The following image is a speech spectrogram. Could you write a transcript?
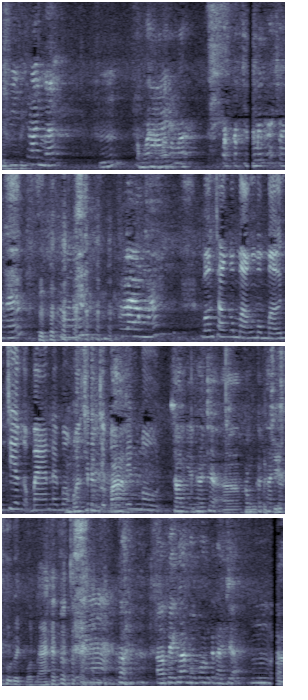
នេះពីឆ្លៃមកហឹមអមអមអមបាត់កាត់ចិត្តមែនហើយឆាំងអើឡើងមកបងចង់កំង10000ជាងក៏បានដែរបង10000ជាងក៏បានមានម៉ូតចង់និយាយថាចេះអឺកុំគិតបថាជាចេះគូដូចបងដែរអាអឺពេលខ្លះបងប្អូនគិតថាចេះអឺ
